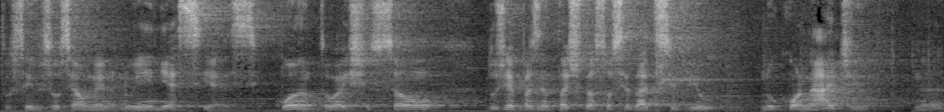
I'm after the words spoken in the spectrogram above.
do serviço social no INSS, quanto a extinção dos representantes da sociedade civil no CONAD, né?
